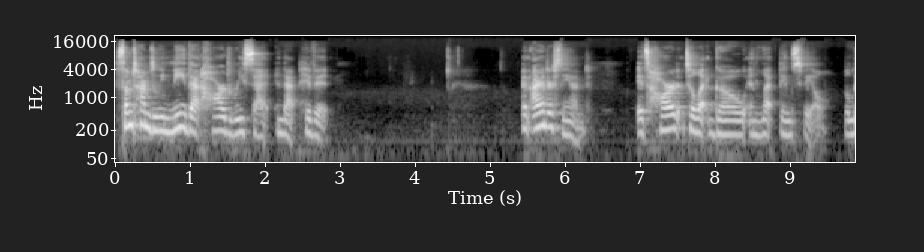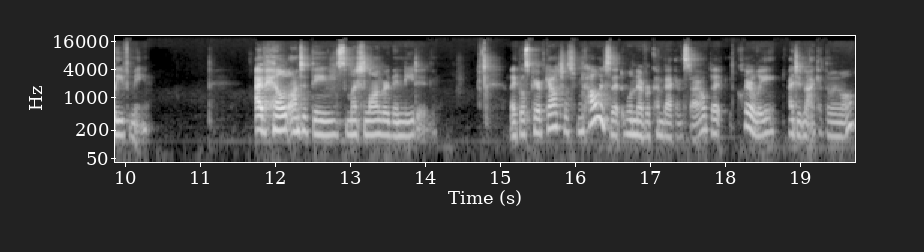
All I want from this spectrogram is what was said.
Sometimes we need that hard reset and that pivot and I understand it's hard to let go and let things fail, believe me. I've held onto things much longer than needed. Like those pair of gauchos from college that will never come back in style, but clearly I did not get the memo.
